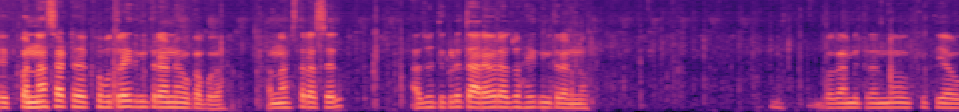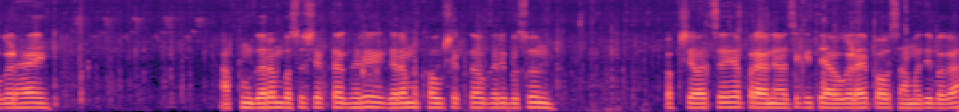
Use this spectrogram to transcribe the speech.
एक पन्नास साठ कबूतर आहेत मित्रांनो हो का बघा. पन्नास तर असेल. अजून तिकडे ताऱ्यावर अजून आहेत मित्रांनो. बघा मित्रांनो किती अवघड आहे. आपण गरम बसू शकता घरी गरम खाऊ शकता घरी बसून. पक्ष्याचं या प्राण्याचं किती अवघड आहे पावसामध्ये बघा.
